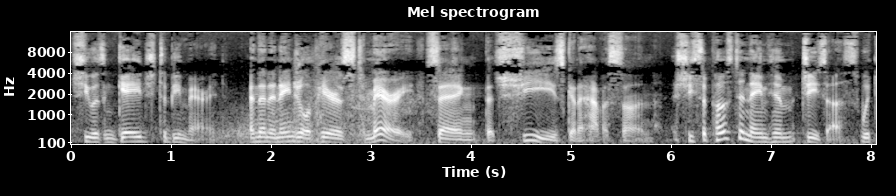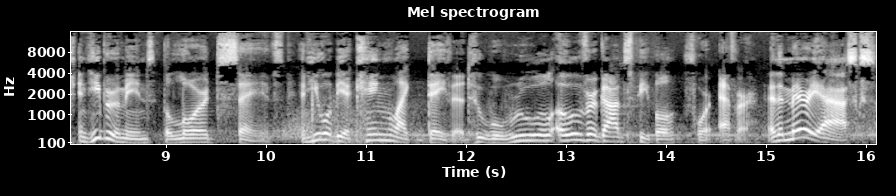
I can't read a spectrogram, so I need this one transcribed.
She was engaged to be married. And then an angel appears to Mary saying that she's going to have a son. She's supposed to name him Jesus, which in Hebrew means the Lord saves. And he will be a king like David who will rule over God's people forever. And then Mary asks,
